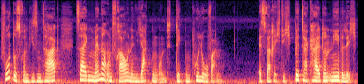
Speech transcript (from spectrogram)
Fotos von diesem Tag zeigen Männer und Frauen in Jacken und dicken Pullovern. Es war richtig bitterkalt und nebelig,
